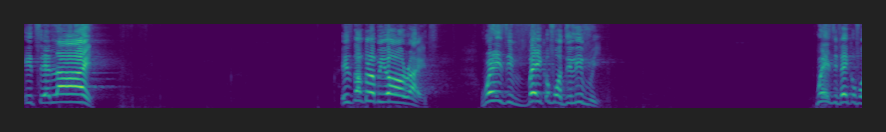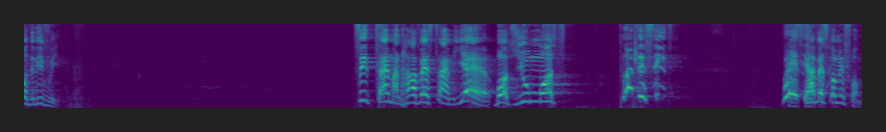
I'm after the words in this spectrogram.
It's a lie. It's not going to be all right. Where is the vehicle for delivery? Where is the vehicle for delivery? Seed time and harvest time, yeah, but you must plant a seed. Where is the harvest coming from?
